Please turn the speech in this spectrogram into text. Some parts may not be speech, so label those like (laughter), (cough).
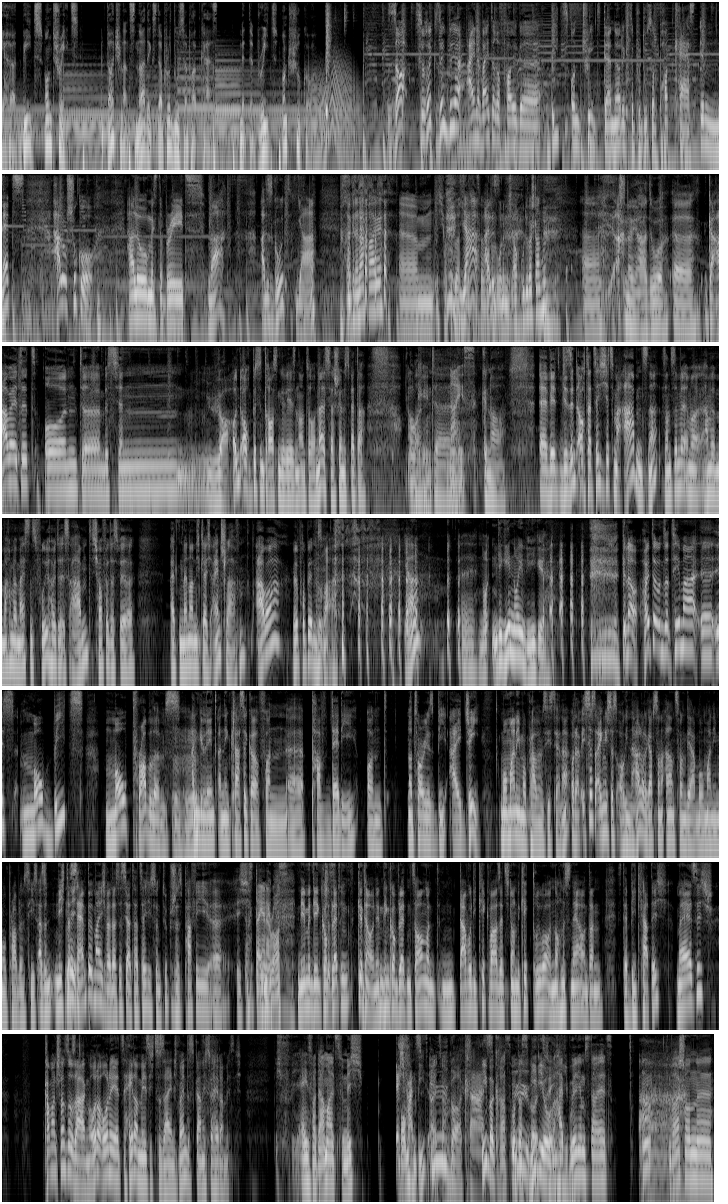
Ihr hört Beats und Treats, Deutschlands nerdigster Producer-Podcast mit The Breed und Schuko. So, zurück sind wir. Eine weitere Folge Beats und Treats, der nerdigste Producer Podcast im Netz. Hallo Schuko. Hallo Mr. Breed. Na, alles gut? Ja. Danke der Nachfrage. (laughs) ähm, ich hoffe, du hast Ja, die letzten zwei Wochen alles- ohne mich auch gut überstanden. Äh, Ach naja, du äh, gearbeitet und äh, ein bisschen ja und auch ein bisschen draußen gewesen und so. Ne, ist ja schönes Wetter. okay, Und, äh, nice. Genau. Äh, wir, wir sind auch tatsächlich jetzt mal abends, ne? Sonst sind wir immer, haben wir, machen wir meistens früh. Heute ist Abend. Ich hoffe, dass wir alten Männer nicht gleich einschlafen. Aber wir probieren das mal. (laughs) Ja? Äh, neu, wir gehen neue Wege. (laughs) genau. Heute unser Thema äh, ist Mo Beats, Mo Problems. Angelehnt an den Klassiker von äh, Puff Daddy und Notorious B.I.G. Mo Money, Mo Problems hieß der, ne? Oder ist das eigentlich das Original oder gab es noch einen anderen Song, der Mo Money, Mo Problems hieß? Also nicht das Nee. Sample, meine ich, weil das ist ja tatsächlich so ein typisches Puffy. Äh, ich Das ist Diana nehme- Ross. Nehme den kompletten, genau, nehme den kompletten Song und da, wo die Kick war, setze ich noch eine Kick drüber und noch eine Snare und dann ist der Beat fertig. Mäßig. Kann man schon so sagen, oder? Ohne jetzt hatermäßig zu sein. Ich meine, das ist gar nicht so hatermäßig. Ich, ey, es war damals für mich Ich Bombenbeat, Alter. überkrass. überkrass. Und das Video. Hype Williams Styles, Ah. war schon, äh,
